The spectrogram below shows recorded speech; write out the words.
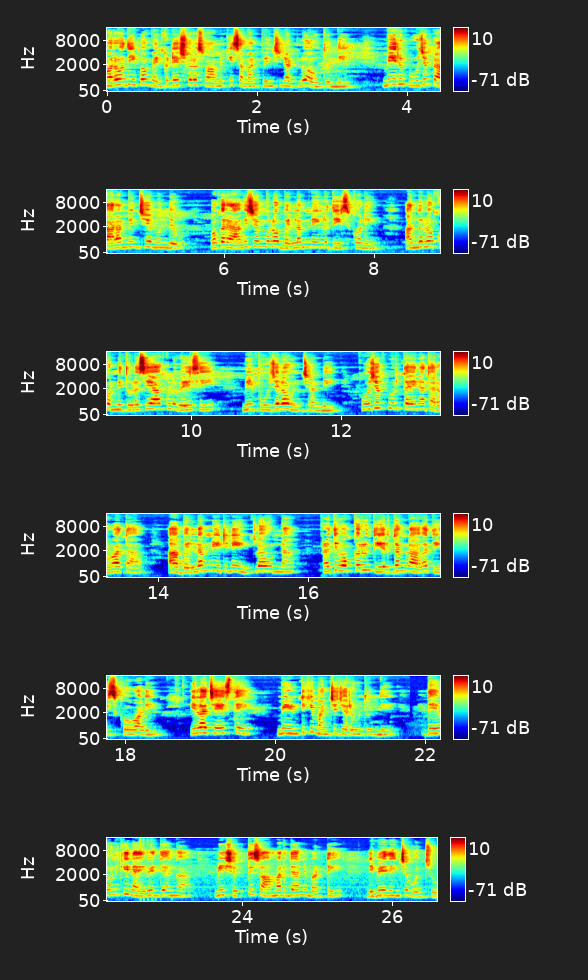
మరో దీపం వెంకటేశ్వర స్వామికి సమర్పించినట్లు అవుతుంది. మీరు పూజ ప్రారంభించే ముందు ఒక రాగి చెంబులో బెల్లం నీళ్ళు తీసుకొని అందులో కొన్ని తులసి ఆకులు వేసి మీ పూజలో ఉంచండి. పూజ పూర్తయిన తర్వాత ఆ బెల్లం నీటిని ఇంట్లో ఉన్న ప్రతి ఒక్కరూ తీర్థంలాగా తీసుకోవాలి. ఇలా చేస్తే మీ ఇంటికి మంచి జరుగుతుంది. దేవునికి నైవేద్యంగా మీ శక్తి సామర్థ్యాన్ని బట్టి నివేదించవచ్చు.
